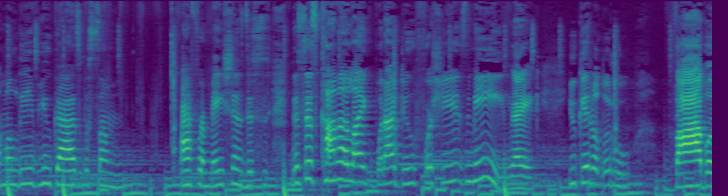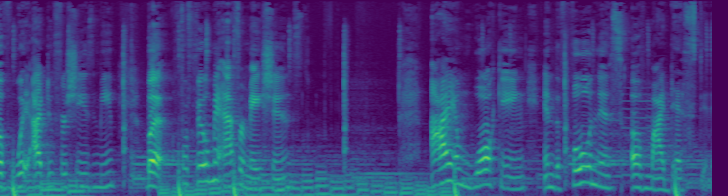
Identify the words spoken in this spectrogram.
I'm to leave you guys with some affirmations. This is this is kind of like what I do for She Is Me. Like you get a little vibe of what I do for She Is Me. But fulfillment affirmations. I am walking in the fullness of my destiny.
